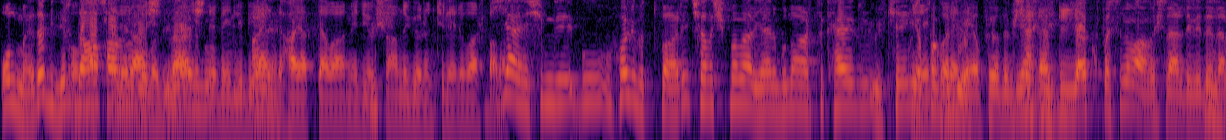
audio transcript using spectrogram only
Olmaya da bilir. O Daha maskeleri fazla da olabilir. açtılar, işte bu- belli bir Aynen. yerde hayat devam ediyor. Şu anda görüntüleri var falan. Yani şimdi bu Hollywood vari çalışmalar yani bunu artık her ülke Kuzey yapabiliyor. Kore'de yapıyordu bir şeyler. Yani- Dünya kupasını mı almışlardı bir dönem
